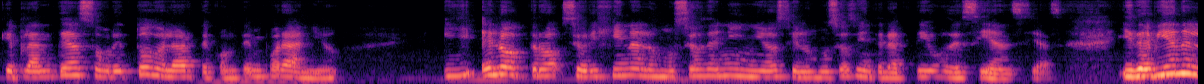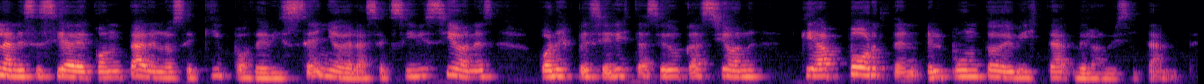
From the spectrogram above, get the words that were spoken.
que plantea sobre todo el arte contemporáneo, y el otro se origina en los museos de niños y en los museos interactivos de ciencias. Y deviene en la necesidad de contar en los equipos de diseño de las exhibiciones con especialistas de educación que aporten el punto de vista de los visitantes.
